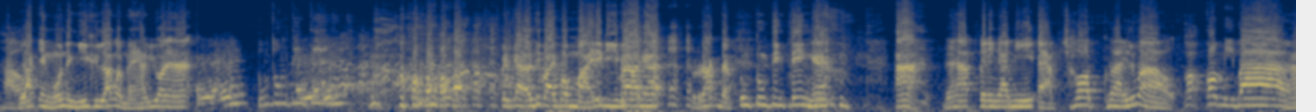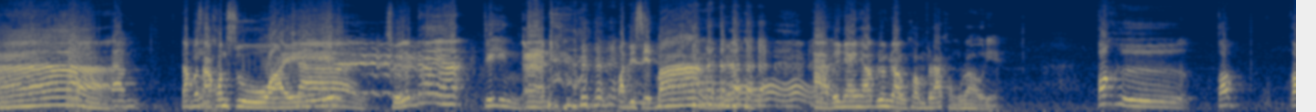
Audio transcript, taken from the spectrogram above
เขารักอย่างง้นอย่างนี้คือรักแบบไหนครับพี่ว่านะฮะ ตุ้งตุ้งติ้งติ้งเป็นการอธิบายความหมายได้ดีมากฮะรักแบบตุ้งตุ้งติ้งติ้งฮะอะนะครับเป็นยังไงมีแอบชอบใครหรือเปล่าก็ก็มีบ้างอ่าตามตามตามภาษาคนสวย ใช่สวยเลือกได้ฮะจริงเออปฏิเสธบ้างนะอะเป็นไงครับเรื่องราวความรักของเราเนี่ย ก็คือก็ ก็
